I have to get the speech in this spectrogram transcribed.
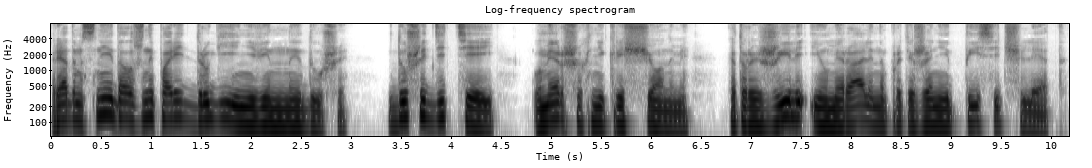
рядом с ней должны парить другие невинные души. Души детей, умерших некрещенными, которые жили и умирали на протяжении тысяч лет.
